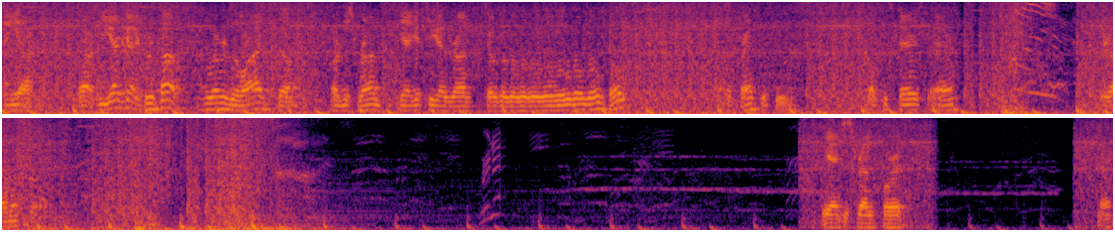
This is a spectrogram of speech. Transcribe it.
Dang it. Well, you guys gotta group up. Whoever's alive still. Or just run. Yeah, I guess you guys run. Go, go, go, go, go, go, go, go, go. Uh, Francis is up the stairs there. You're almost there. Yeah, just run for it. Nice.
